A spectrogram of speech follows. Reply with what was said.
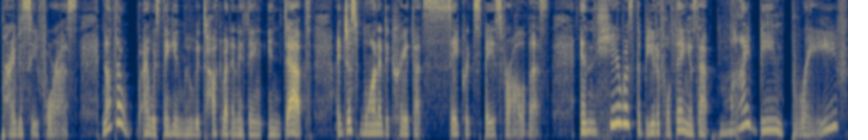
privacy for us. Not that I was thinking we would talk about anything in depth. I just wanted to create that sacred space for all of us. And here was the beautiful thing is that my being brave,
